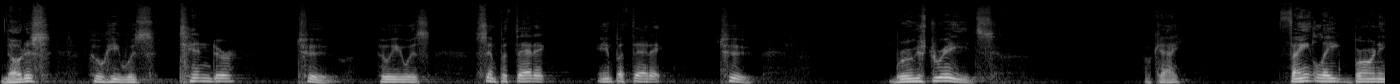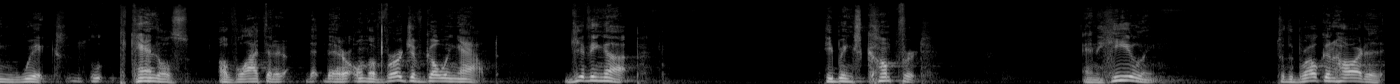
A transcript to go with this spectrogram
Notice who he was tender to, who he was sympathetic, empathetic to. Bruised reeds, okay? Faintly burning wicks, candles of light that are, that are on the verge of going out, giving up. He brings comfort and healing to the brokenhearted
